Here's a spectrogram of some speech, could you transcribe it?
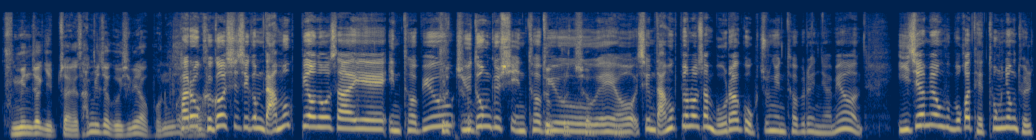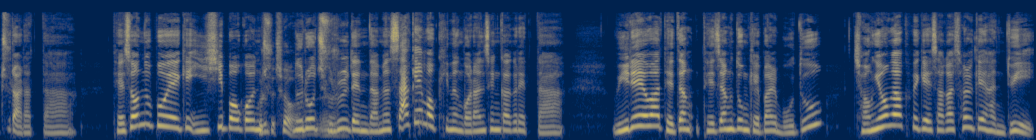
국민적 입장에서 합리적 의심이라고 보는 거예요. 바로 그것이 지금 남욱 변호사의 인터뷰, 그렇죠. 유동규 씨 인터뷰예요. 그렇죠. 지금 남욱 변호사 는 뭐라고 옥중 인터뷰를 했냐면 이재명 후보가 대통령 될 줄 알았다. 대선 후보에게 20억 그렇죠. 원으로 네. 줄을 댄다면 싸게 먹히는 거란 생각을 했다. 위례와 대장, 대장동 개발 모두 정영학 회계사가 설계한 뒤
